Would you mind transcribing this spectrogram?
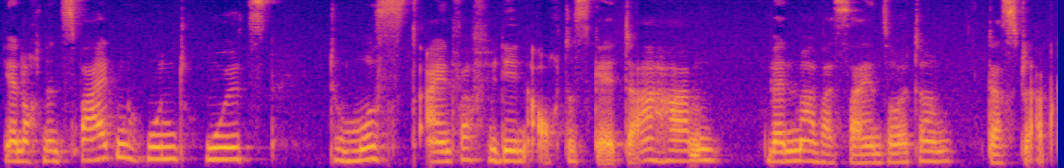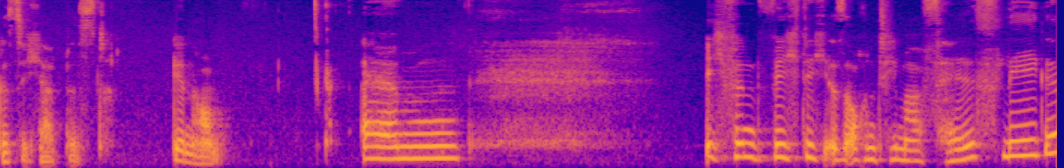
ja noch einen zweiten Hund holst, du musst einfach für den auch das Geld da haben, wenn mal was sein sollte, dass du abgesichert bist. Genau. Ähm, ich finde, wichtig ist auch ein Thema Fellpflege.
